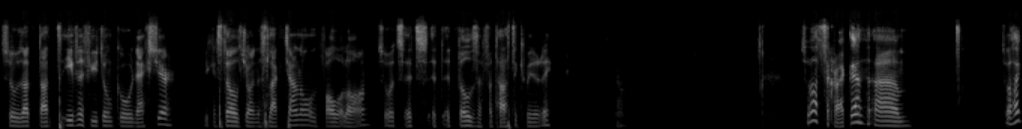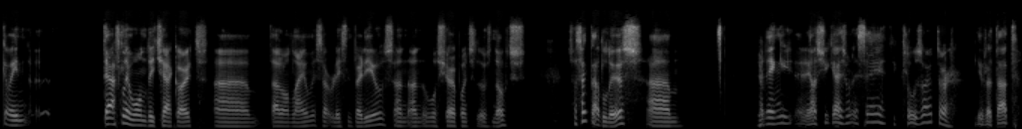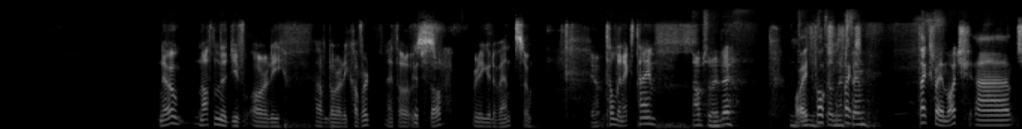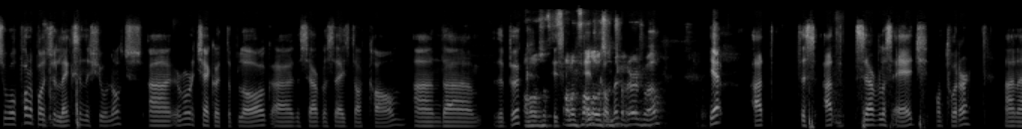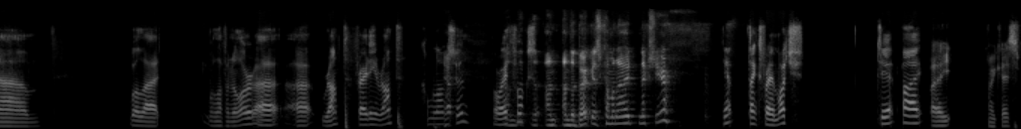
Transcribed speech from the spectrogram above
So that, that even if you don't go next year, you can still join the Slack channel and follow along. So it's it's it, it builds a fantastic community. Yeah. So that's the craic then. Um, so I think I mean definitely one day check out um, that online we start releasing videos and, and we'll share a bunch of those notes. So I think that'll do us. Um, Yep. anything, you- anything else you guys want to say to close out or leave it at that? No, nothing that you've already haven't already covered. I thought it Good was stuff. really good event. So Yeah. until the next time. Absolutely. All right, Until- folks, until well, next thanks. time. Thanks very much. Um, so we'll put a bunch of links in the show notes. Uh, remember to check out the blog, uh, theserverlessedge.com, and um, the book Follow us, is follow, follow us on. Twitter as well. At this at serverless edge on Twitter, and um, we'll uh, we'll have another uh, uh, rant Friday rant come along Yep. soon. All right, and, folks. And, and the book is coming out next year. Yep. Thanks very much. See you. Bye. Bye. All right, guys.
